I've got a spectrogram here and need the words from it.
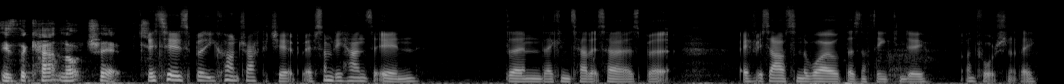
is the cat not chipped? It is, but you can't track a chip. If somebody hands it in, then they can tell it's hers. But if it's out in the wild, there's nothing you can do, unfortunately.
